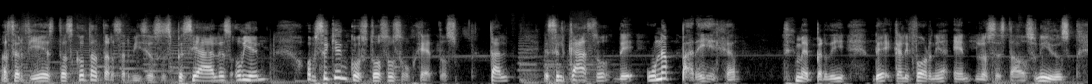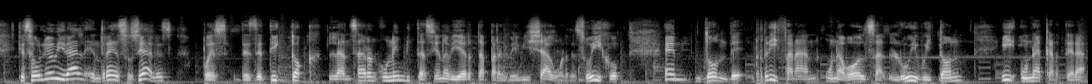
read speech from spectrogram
hacer fiestas, contratar servicios especiales o bien obsequian costosos objetos. Tal es el caso de una pareja me perdí de California en los Estados Unidos, que se volvió viral en redes sociales, pues desde TikTok lanzaron una invitación abierta para el baby shower de su hijo, en donde rifarán una bolsa Louis Vuitton y una cartera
